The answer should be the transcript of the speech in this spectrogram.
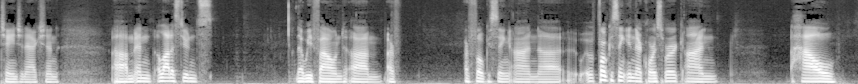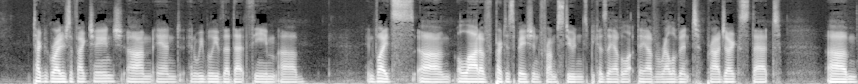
change and action. Um, and a lot of students that we found um, are are focusing on uh, focusing in their coursework on how technical writers affect change, um, and and we believe that that theme uh, invites um, a lot of participation from students because they have a lot, they have relevant projects that um,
